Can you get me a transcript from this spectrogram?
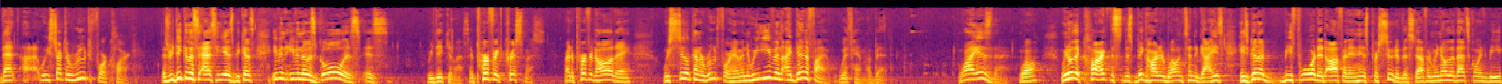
that uh, we start to root for Clark. As ridiculous as he is, because even, even though his goal is, is ridiculous, a perfect Christmas, right, a perfect holiday, we still kind of root for him and we even identify with him a bit. Why is that? Well, we know that Clark, this, this big hearted, well intended guy, he's, he's going to be thwarted often in his pursuit of this stuff, and we know that that's going to be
